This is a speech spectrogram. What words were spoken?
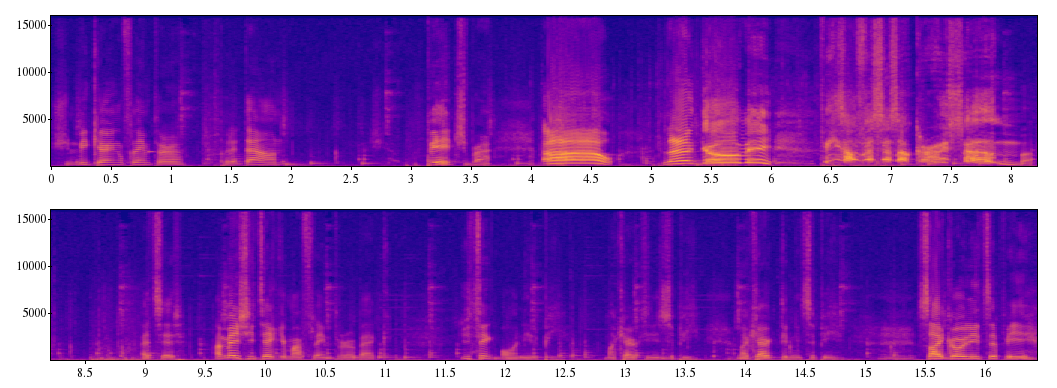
Shouldn't be carrying a flamethrower. Put it down bitch, man. Oh! Let go of me! These officers are gruesome! That's it. I'm actually taking my flamethrower back. You think... Oh, I need to pee. My character needs to pee. My character needs to pee. Psycho needs to pee.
